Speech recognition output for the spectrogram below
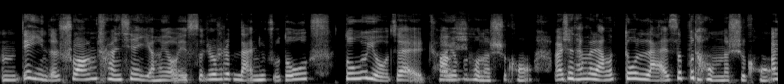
嗯，电影的双穿线也很有意思，就是男女主都都有在穿越不同的时空，而且他们两个都来自不同的时空。哎，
